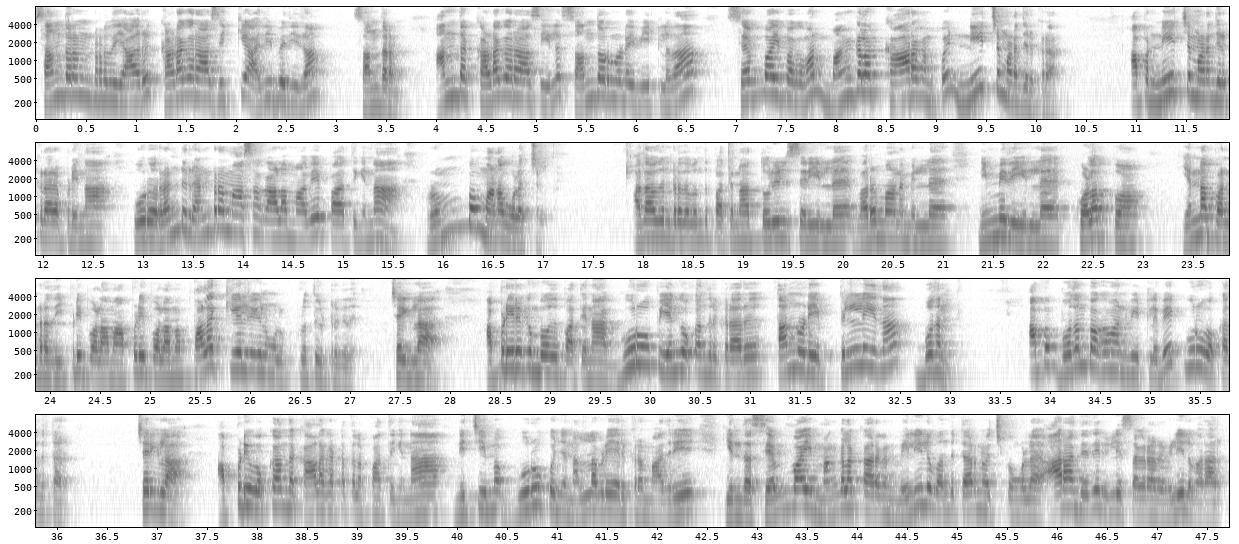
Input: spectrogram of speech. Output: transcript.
சந்திரன்றது யாரு? கடகராசிக்கு அதிபதி தான் சந்திரன். அந்த கடகராசியில் சந்திரனுடைய வீட்டில் தான் செவ்வாய் பகவான் மங்களக்காரகன் போய் நீச்சம் அடைஞ்சிருக்கிறார். அப்போ நீச்சம் அடைஞ்சிருக்கிறார் அப்படின்னா ஒரு ரெண்டு ரெண்டரை மாதம் காலமாகவே பார்த்தீங்கன்னா ரொம்ப மன உளைச்சல். அதாவதுன்றது வந்து பார்த்தீங்கன்னா தொழில் சரியில்லை வருமானம் இல்லை நிம்மதி இல்லை குழப்பம். என்ன பண்ணுறது இப்படி போகலாமா அப்படி போகலாமா பல கேள்விகள் உங்களுக்கு கொடுத்துக்கிட்டு இருக்குது. சரிங்களா? அப்படி இருக்கும்போது பார்த்தீங்கன்னா குரு இப்போ எங்கே உட்காந்துருக்கிறாரு தன்னுடைய பிள்ளை தான் புதன். அப்போ புதன் பகவான் வீட்டில் போய் குரு உட்காந்துட்டார் சரிங்களா? அப்படி உட்காந்த காலகட்டத்தில் பார்த்தீங்கன்னா நிச்சயமாக குரு கொஞ்சம் நல்லபடியாக இருக்கிற மாதிரி இந்த செவ்வாய் மங்களக்காரகன் வெளியில் வந்துட்டாருன்னு வச்சுக்கோங்களேன் ஆறாம் தேதி ரிலீஸ் ஆகிறாரு வெளியில் வராரு.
